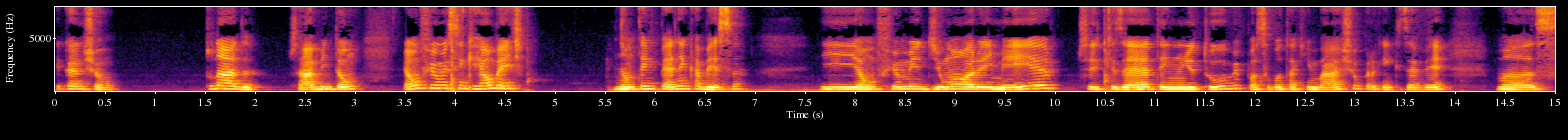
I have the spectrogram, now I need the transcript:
e cai no chão. Do nada, sabe? Então, é um filme assim que realmente não tem pé nem cabeça. E é um filme de uma hora e meia. Se quiser, tem no YouTube, posso botar aqui embaixo para quem quiser ver. Mas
